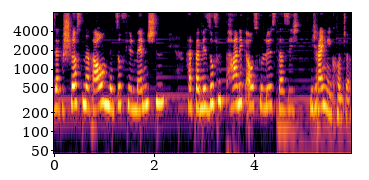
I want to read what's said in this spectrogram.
dieser geschlossene Raum mit so vielen Menschen hat bei mir so viel Panik ausgelöst, dass ich nicht reingehen konnte.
